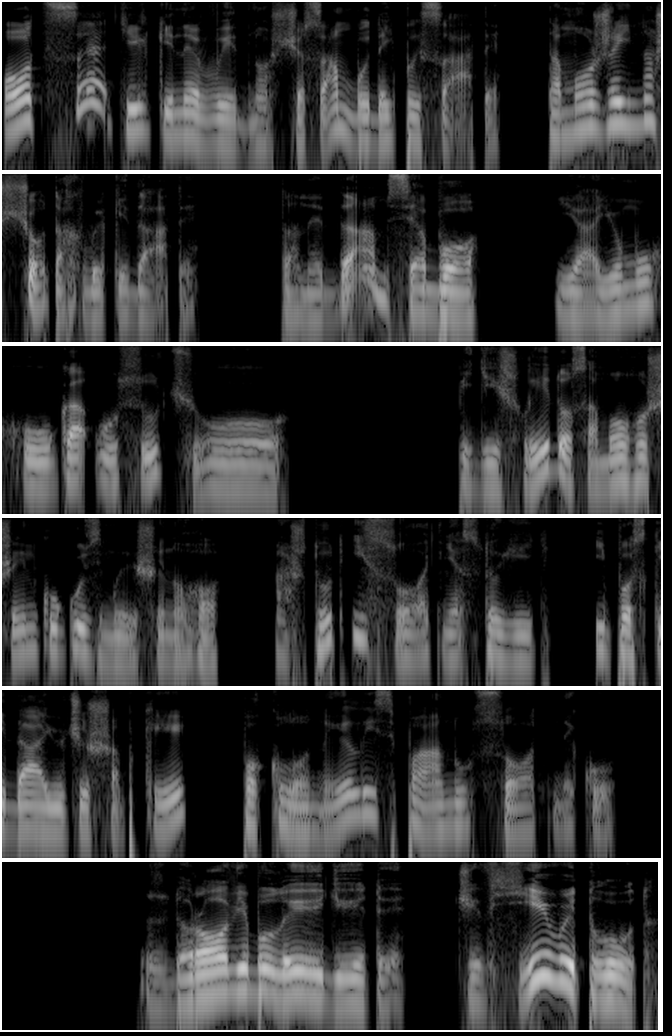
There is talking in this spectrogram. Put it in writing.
Оце тільки не видно, що сам буде й писати, та може й на щотах викидати. Та не дамся, бо я йому хука усучу. Підійшли до самого шинку Кузьмишиного, аж тут і сотня стоїть, і, поскидаючи шапки, поклонились пану сотнику. Здорові були, діти. Чи всі ви тут?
